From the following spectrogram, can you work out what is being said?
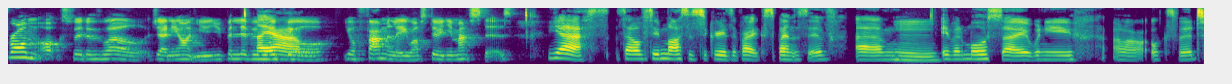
from Oxford as well, Jenny, aren't you? You've been living I with am. your your family whilst doing your masters. Yes, so obviously master's degrees are very expensive. Um, Mm. even more so when you are at Oxford.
